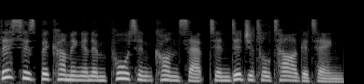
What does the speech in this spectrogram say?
This is becoming an important concept in digital targeting.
